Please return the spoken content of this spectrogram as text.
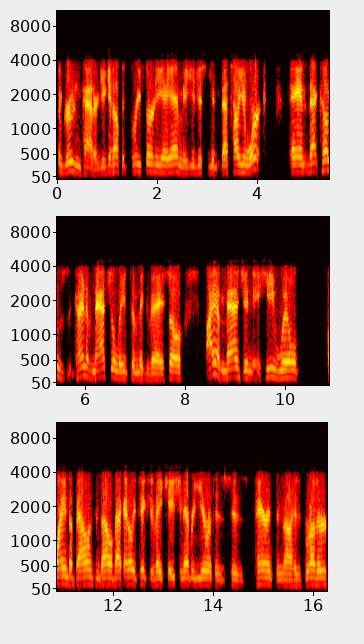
the Gruden pattern. You get up at 3:30 a.m. You just you, that's how you work and that comes kind of naturally to McVay. So I imagine he will find a balance and dial back. I know he takes a vacation every year with his his parents and uh, his brother.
